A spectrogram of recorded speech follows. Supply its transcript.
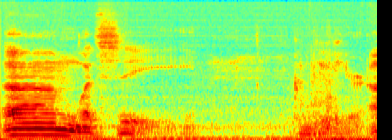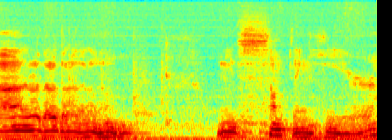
Um, let's see can do here? Uh, we need something here.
